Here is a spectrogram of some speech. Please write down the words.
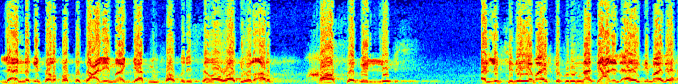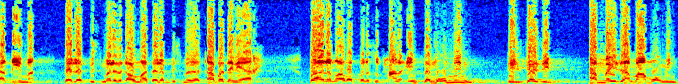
لأنك أنت رفضت تعليمات جات من فاطر السماوات والأرض خاصة باللبس. اللبس دي ما يفتكرون الناس عن الآية دي ما لها قيمة. تلبس مرتك أو ما تلبس مرتك. أبدا يا أخي. طالما ربنا سبحانه أنت مؤمن تلتزم. أما إذا ما مؤمن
